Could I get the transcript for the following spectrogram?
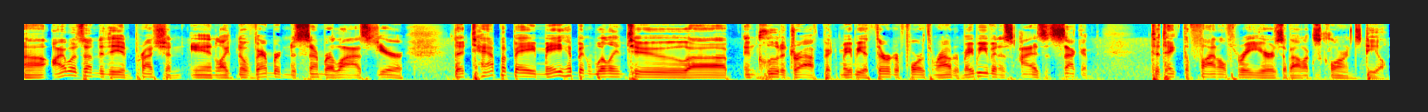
Uh, I was under the impression in like November and December last year that Tampa Bay may have been willing to uh, include a draft pick, maybe a third or fourth rounder, maybe even as high as a second, to take the final three years of Alex Killorn's deal,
